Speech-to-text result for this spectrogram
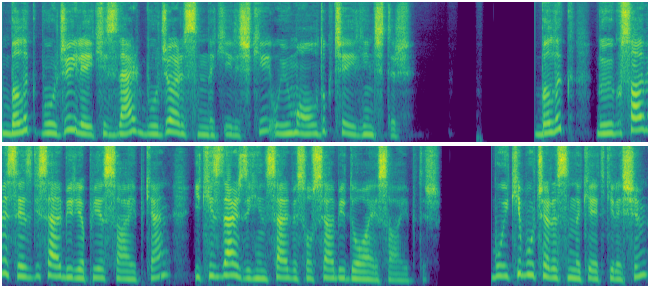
Balık burcu ile ikizler burcu arasındaki ilişki uyumu oldukça ilginçtir. Balık, duygusal ve sezgisel bir yapıya sahipken, ikizler zihinsel ve sosyal bir doğaya sahiptir. Bu iki burç arasındaki etkileşim,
